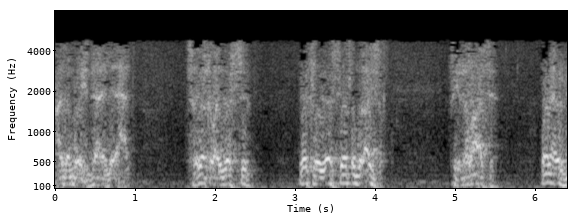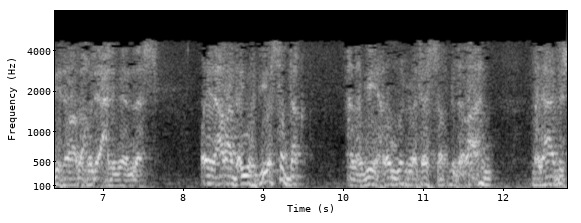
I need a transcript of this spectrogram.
عدم إهداء لأحد. سيقرأ لنفسه يتلو لنفسه يطلب الأجر في قراءته ولا يهدي ثوابه لأحد من الناس. وإذا أراد أن يهدي يصدق. عن أبيه عن أمه بما تيسر بدراهم ملابس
